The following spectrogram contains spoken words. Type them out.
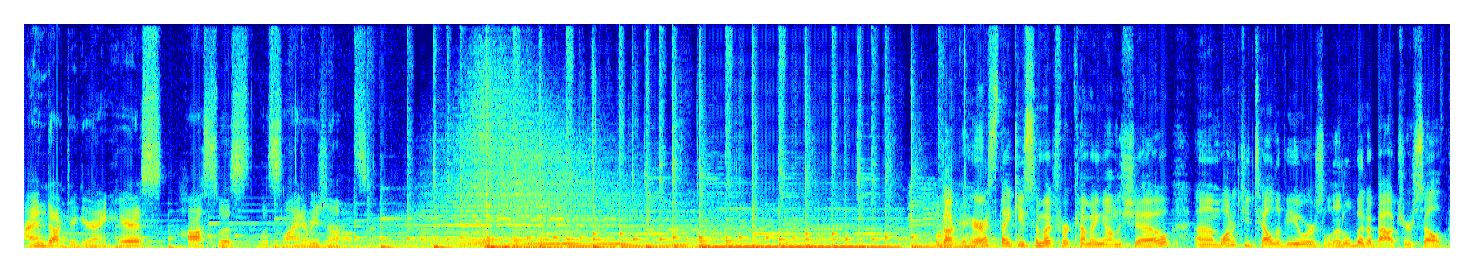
I am Dr. Geraint Harris, hospitalist with Salina Regional Health Center. Well, Dr. Harris, thank you so much for coming on the show. Um, why don't you tell the viewers a little bit about yourself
